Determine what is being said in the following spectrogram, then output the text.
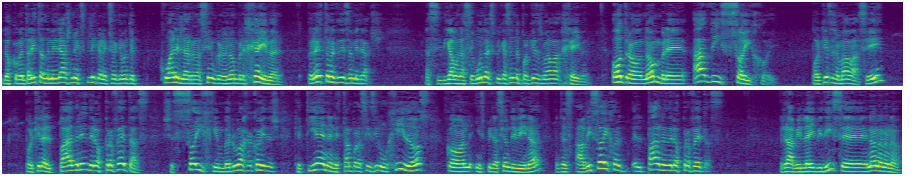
Los comentaristas de Midrash no explican exactamente cuál es la relación con el nombre Heiber. Pero esto es lo que dice Midrash. digamos la segunda explicación de por qué se llamaba Heiber. Otro nombre, Avisoijoy. ¿Por qué se llamaba así? Porque era el padre de los profetas, que tienen, están por así decir, ungidos con inspiración divina. Entonces, Avisoijo, el, padre de los profetas. Rabbi Levi dice, no, no, no, no.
